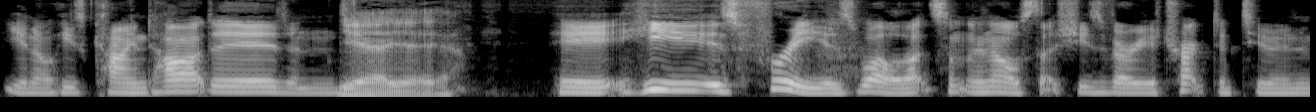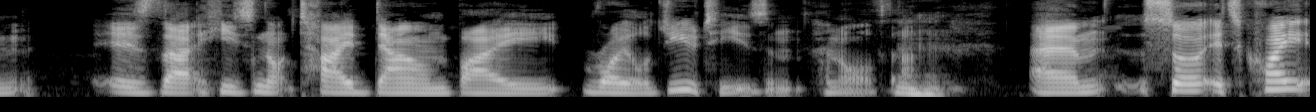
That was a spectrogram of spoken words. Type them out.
you know he's kind-hearted and yeah, yeah, yeah. he he is free as well that's something else that she's very attracted to him is that he's not tied down by royal duties and, and all of that. Mhm. Um, so it's quite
